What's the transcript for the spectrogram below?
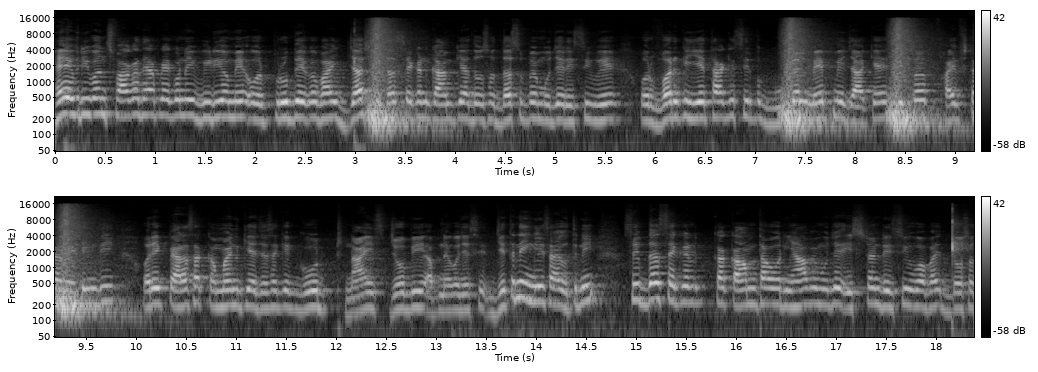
है एवरीवन स्वागत है आपका एक नई वीडियो में और प्रूफ देखो भाई जस्ट 10 सेकंड काम किया, दो सौ मुझे रिसीव हुए और वर्क ये था कि सिर्फ़ गूगल मैप में जाके सिर्फ़ फाइव स्टार रेटिंग दी और एक प्यारा सा कमेंट किया, जैसे कि गुड नाइस जो भी अपने को जैसे, जितनी इंग्लिश आई उतनी, सिर्फ़ 10 सेकंड का काम था और यहाँ पे मुझे इंस्टेंट रिसीव हुआ भाई दो सौ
